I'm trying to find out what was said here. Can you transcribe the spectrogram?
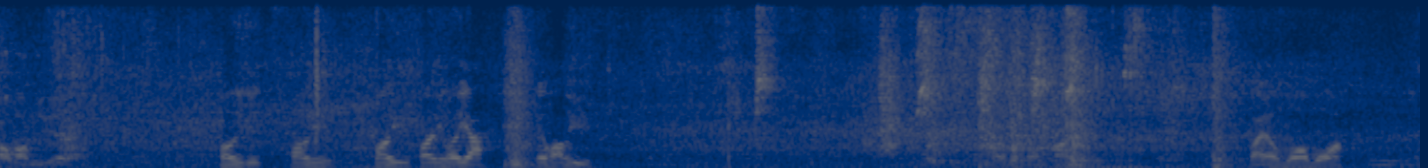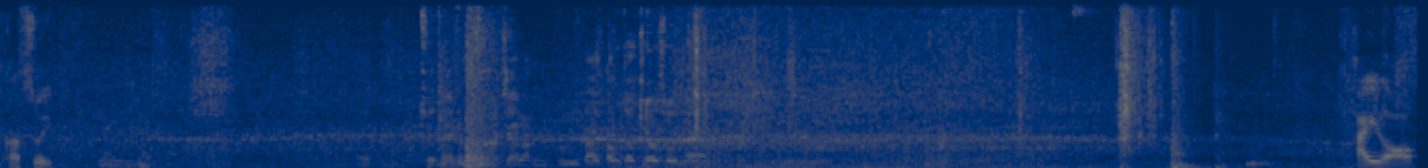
好黄鱼，黄鱼，黄鱼，黄鱼，黄鱼，黄鱼。白肉摸摸，嗯，卡水，嗯。船那里面啊，这唔该，当作跳船呐。海螺，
